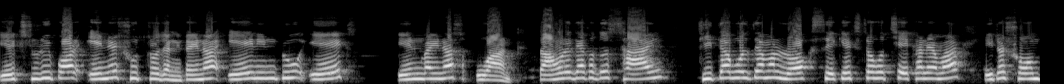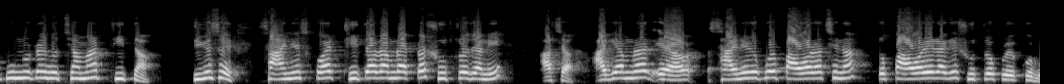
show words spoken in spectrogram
x to the power n এর সূত্র জানি, তাই না? N into x n minus one তাহলে দেখো তো সাইন থিতা বলতে আমার লক সেক এক্সটা হচ্ছে এখানে আমার, এটা সম্পূর্ণটাই হচ্ছে আমার থিতা ঠিক আছে? সাইন স্কোয়ার থিতার আমরা একটা সূত্র জানি। আচ্ছা আগে আমরা সাইনের উপর পাওয়ার আছে না, তো পাওয়ারের আগে সূত্র প্রয়োগ করব।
